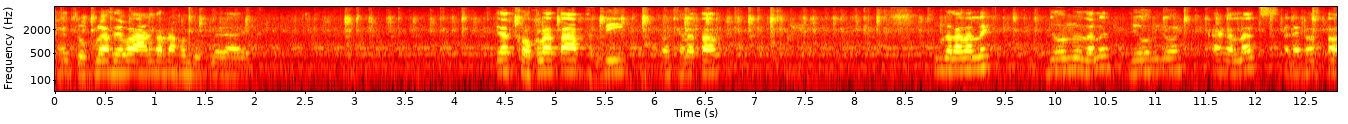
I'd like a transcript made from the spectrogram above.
काय झोपलं असं बघा अंगावर टाकून झोपलं आहे त्यात खोकला ताप थंडी खेळा ताप तुमचं काय चाललंय जेवण झालं जेवण जेवण काय खाल्लाच साडेआठ वाजता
